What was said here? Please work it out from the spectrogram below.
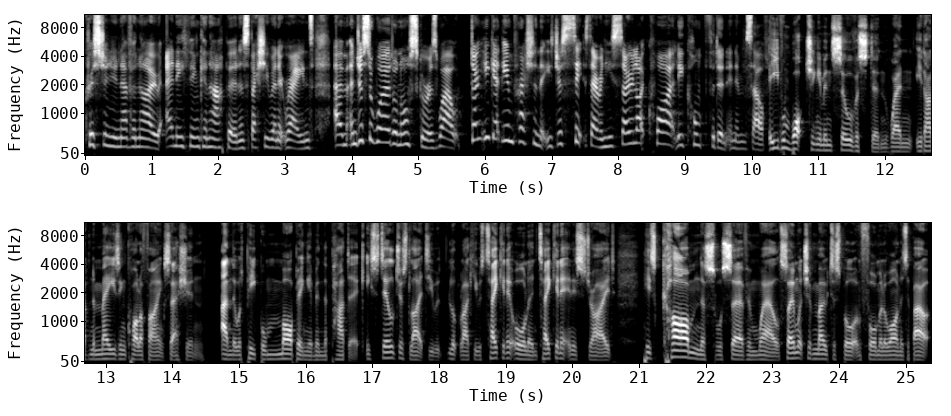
Christian, you never know. Anything can happen, especially when it rains. Um, and just a word on Oscar as well. Don't you get the impression that he just sits there and he's so like quietly confident in himself? Even watching him in Silverstone when he'd had an amazing qualifying session and there was people mobbing him in the paddock, he still just liked he would look like he was taking it all in, taking it in his stride. His calmness will serve him well. So much of motorsport and Formula One is about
